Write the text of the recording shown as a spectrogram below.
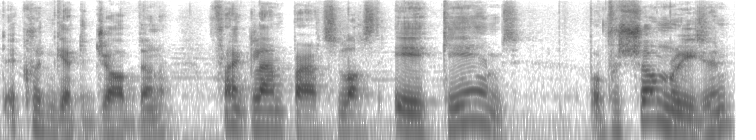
They couldn't get the job done. Frank Lampard's lost eight games. But for some reason,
